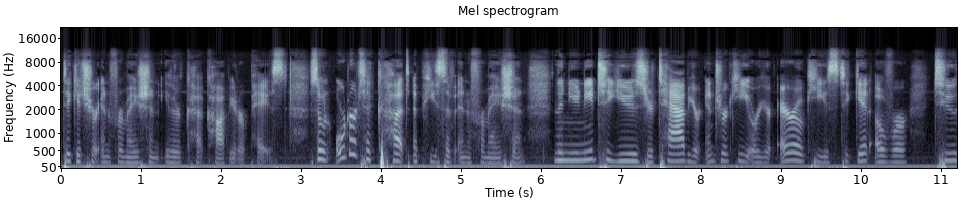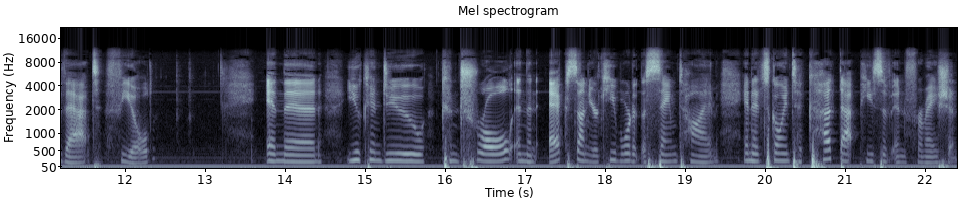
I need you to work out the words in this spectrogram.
to get your information either cut, copied, or paste. So in order to cut a piece of information, then you need to use your tab, your enter key, or your arrow keys to get over to that field and then you can do control and then X on your keyboard at the same time and it's going to cut that piece of information.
